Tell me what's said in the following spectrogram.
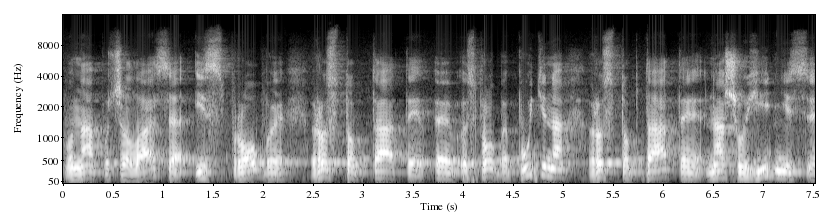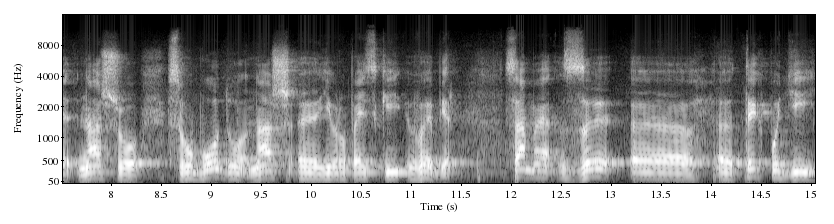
вона почалася із спроби розтоптати е, спроби Путіна розтоптати нашу гідність, нашу свободу, наш е, європейський вибір. Саме з е, е, тих подій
